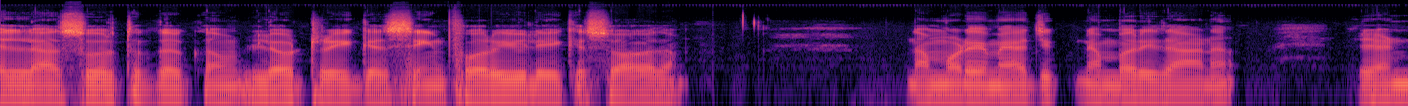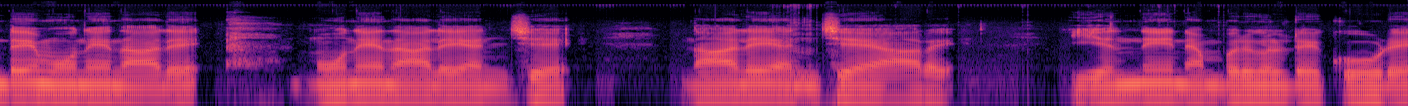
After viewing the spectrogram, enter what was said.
എല്ലാ സുഹൃത്തുക്കൾക്കും ലോട്ടറി ഗസ്സിംഗ് ഫോർ യുയിലേക്ക് സ്വാഗതം. നമ്മുടെ മാജിക് നമ്പർ ഇതാണ് രണ്ട് മൂന്ന് നാല് മൂന്ന് നാല് അഞ്ച് നാല് അഞ്ച് ആറ്. എന്നീ നമ്പറുകളുടെ കൂടെ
